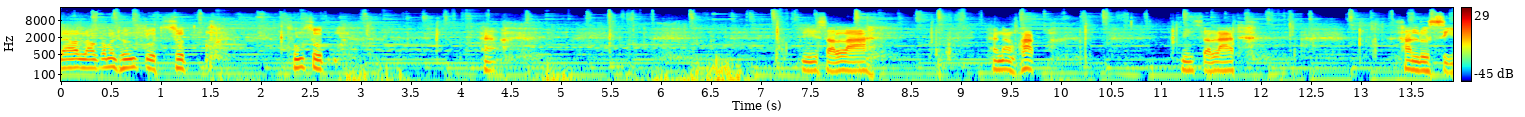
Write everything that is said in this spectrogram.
แล้วเราก็มาถึงจุดสุดสูงสุด มีศาลาให้นั่งพัก มีศาลาท่านฤาษี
